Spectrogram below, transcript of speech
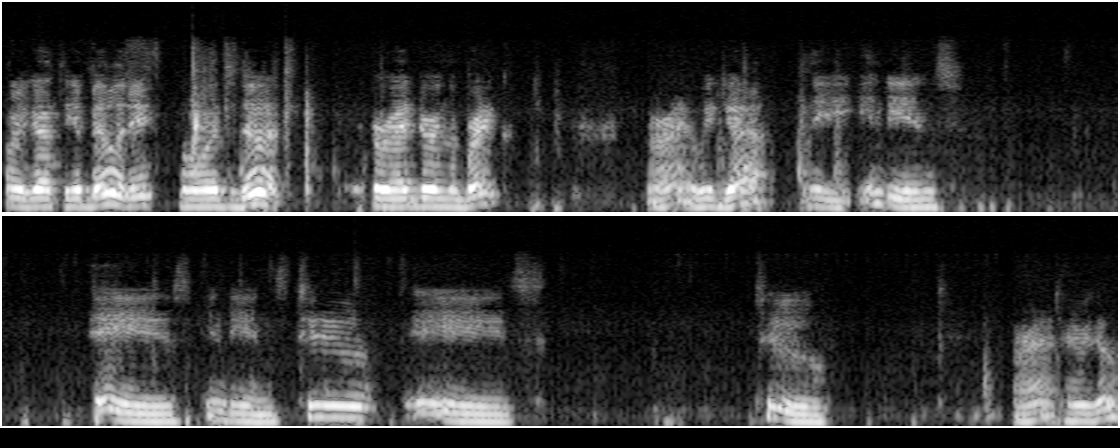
We got the ability. Well, let's do it. Right during the break. All right, we got the Indians. A's. Indians 2. A's 2. Alright, here we go.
